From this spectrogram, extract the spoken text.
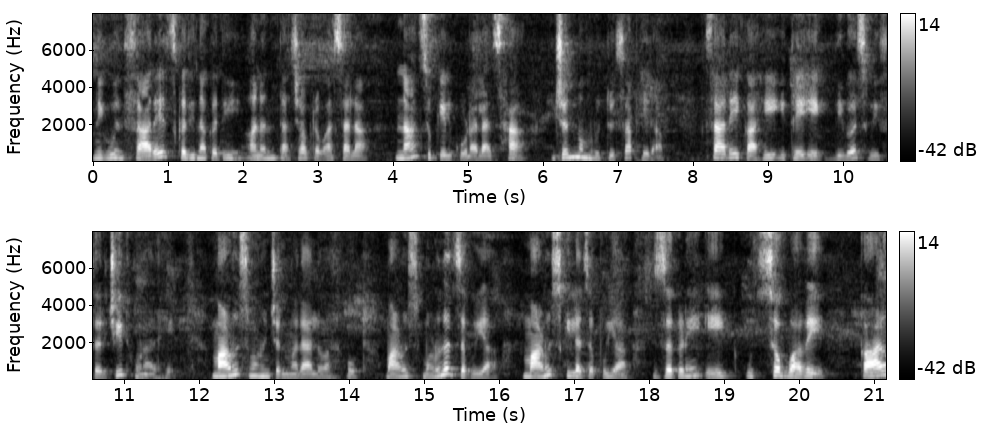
निघून सारेच कधी ना कधी अनंताच्या प्रवासाला ना चुकेल कोणालाच हा जन्म मृत्यूचा फेरा. सारे काही इथे एक दिवस विसर्जित होणार आहे. माणूस म्हणून जन्माला आलो आहोत. माणूस म्हणूनच जगूया. माणुसकीला जपूया. जगणे एक उत्सव व्हावे. काळ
